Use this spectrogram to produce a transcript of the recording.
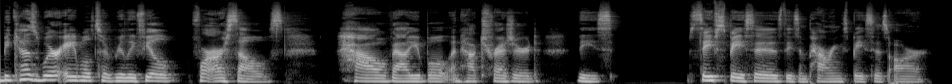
because we're able to really feel for ourselves how valuable and how treasured these safe spaces, these empowering spaces are.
